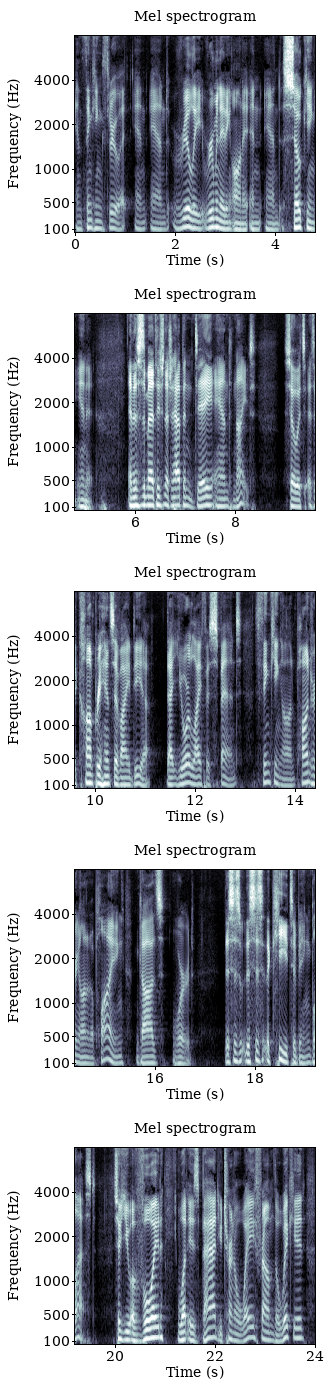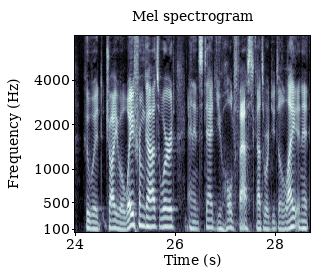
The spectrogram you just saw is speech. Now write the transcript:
and thinking through it and and really ruminating on it and and soaking in it. And this is a meditation that should happen day and night. So it's it's a comprehensive idea that your life is spent thinking on, pondering on and applying God's word. This is this is the key to being blessed. So you avoid what is bad, you turn away from the wicked, who would draw you away from God's word, and instead you hold fast to God's word. You delight in it,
